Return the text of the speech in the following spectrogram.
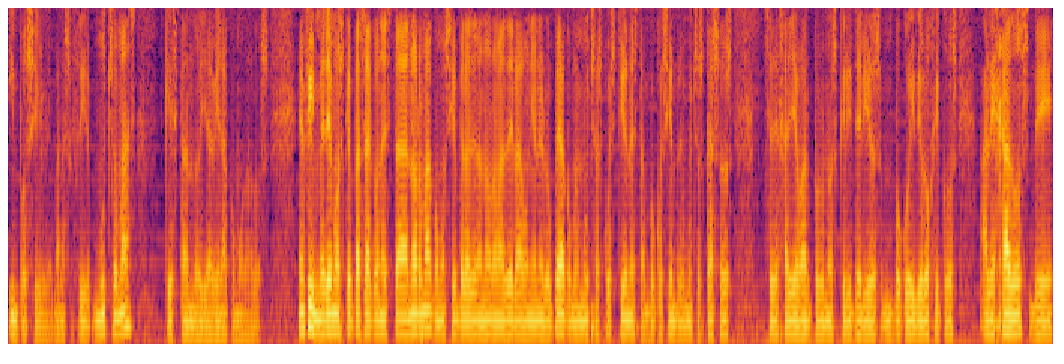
imposible. Van a sufrir mucho más que estando ya bien acomodados. En fin, veremos qué pasa con esta norma. Como siempre, las de las normas de la Unión Europea, como en muchas cuestiones, tampoco siempre, en muchos casos, se deja llevar por unos criterios un poco ideológicos alejados de,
